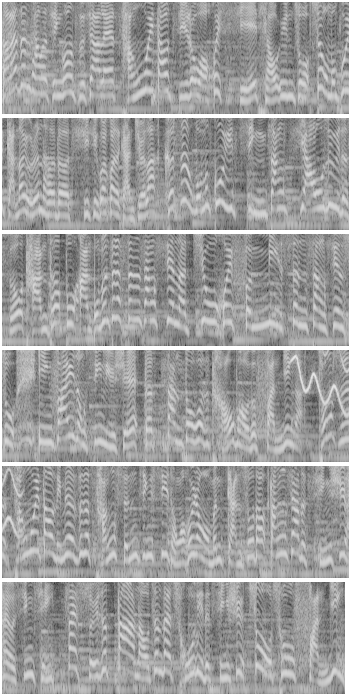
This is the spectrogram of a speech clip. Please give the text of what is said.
当然。正常的情况之下呢，肠胃道肌肉啊会协调运作，所以我们不会感到有任何的奇奇怪怪的感觉啦。可是我们过于紧张、焦虑的时候，忐忑不安，我们这个肾上腺呢就会分泌肾上腺素，引发一种心理学的战斗或是逃跑的反应啊。同时，肠胃道里面的这个肠神经系统啊会让我们感受到当下的情绪还有心情，在随着大脑正在处理的情绪做出反应。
